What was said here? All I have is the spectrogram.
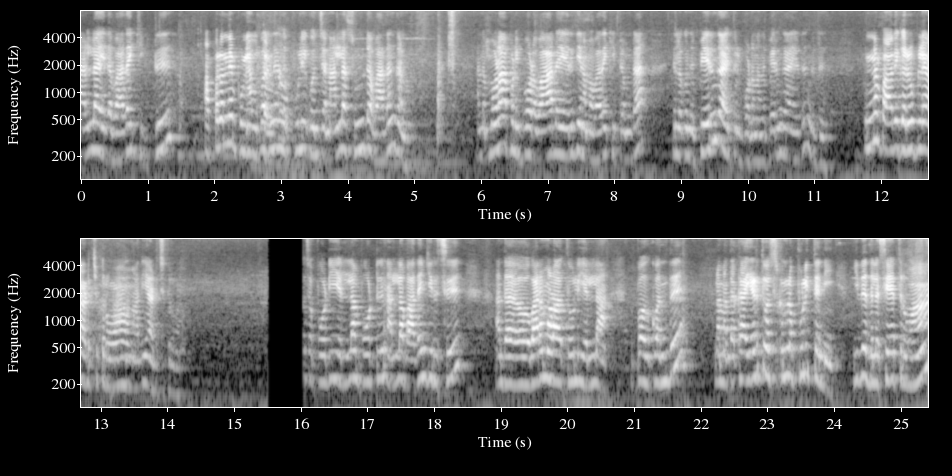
நல்லா இதை வதக்கிக்கிட்டு அப்புறம் தான் புளி அப்ப ஊற்றணும் வந்து இந்த புளி கொஞ்சம் நல்லா சுண்ட வதங்கணும். அந்த மிளகாப்பொடி போட வாடை எழுதி நம்ம வதக்கிட்டோம்னா இதில் கொஞ்சம் பெருங்காயத்தூள் போடணும். அந்த பெருங்காயம் எடுத்து இங்கிட்டு இன்னும் பாதி கருவேப்பிலையும் அடிச்சுக்கிருவோம். அதையும் அடிச்சுக்கிருவோம். கொஞ்சம் பொடி எல்லாம் போட்டு நல்லா வதங்கிருச்சு. அந்த வரமிளகாத்தூள் எல்லாம். இப்போ அதுக்கு வந்து நம்ம அந்த க எடுத்து வச்சிருக்கோம்ல புளி தண்ணி இது இதில் சேர்த்துருவோம்.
